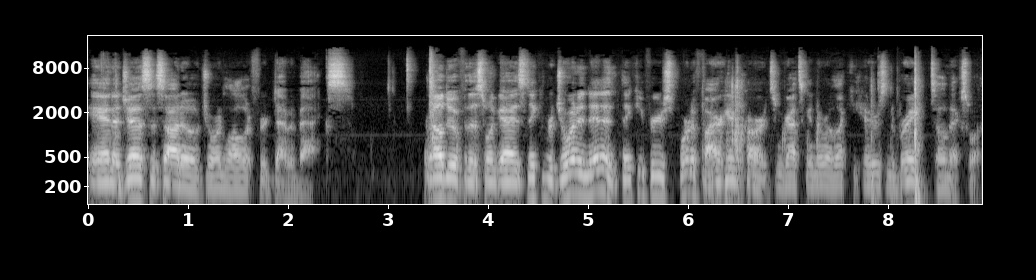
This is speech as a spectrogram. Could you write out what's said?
And a Genesis Auto of Jordan Lawlar for Diamondbacks. That'll do it for this one, guys. Thank you for joining in, and thank you for your support of Firehand Cards. Congrats again to our lucky hitters in the break. Until next one.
